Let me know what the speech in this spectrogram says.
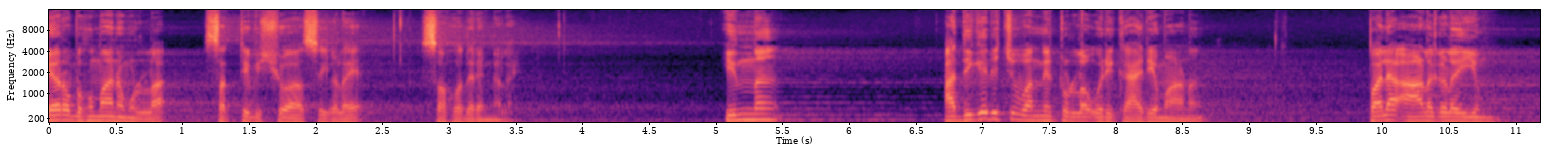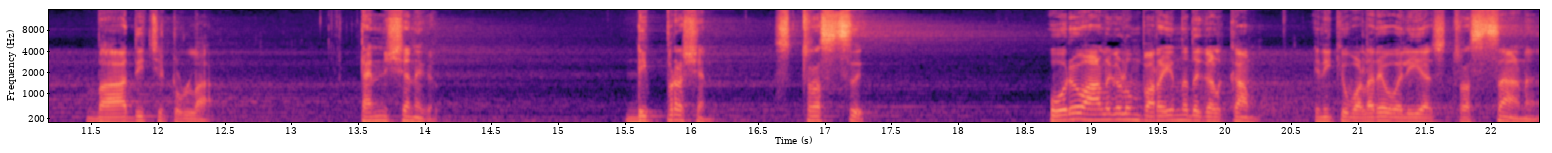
ഏറെ ബഹുമാനമുള്ള സത്യവിശ്വാസികളെ സഹോദരങ്ങളെ ഇന്ന് അധികരിച്ചു വന്നിട്ടുള്ള ഒരു കാര്യമാണ് പല ആളുകളെയും ബാധിച്ചിട്ടുള്ള ടെൻഷനുകൾ ഡിപ്രഷൻ സ്ട്രെസ്സ്. ഓരോ ആളുകളും പറയുന്നത് കേൾക്കാം എനിക്ക് വളരെ വലിയ സ്ട്രെസ്സാണ്.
